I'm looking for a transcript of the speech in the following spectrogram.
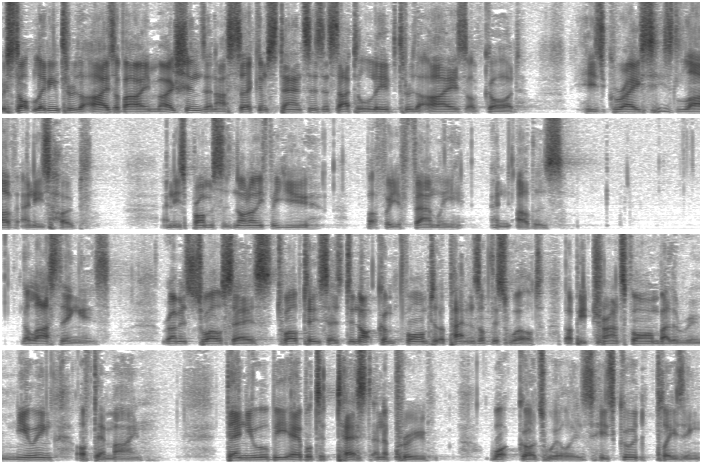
We stop living through the eyes of our emotions and our circumstances and start to live through the eyes of God, His grace, His love, and His hope, and His promises, not only for you, but for your family and others. The last thing is, Romans 12 says, 12:2 says, "Do not conform to the patterns of this world, but be transformed by the renewing of their mind. Then you will be able to test and approve what God's will is, his good, pleasing,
